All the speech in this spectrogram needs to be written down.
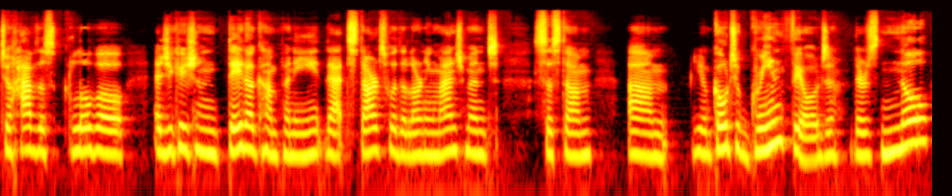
to have this global education data company that starts with a learning management system. Um, you know, go to greenfield. There's no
